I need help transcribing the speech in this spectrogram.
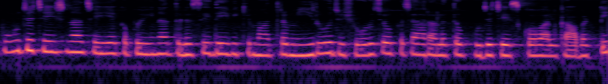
పూజ చేసినా చేయకపోయినా తులసీదేవికి మాత్రం ఈరోజు షోడచోపచారాలతో పూజ చేసుకోవాలి కాబట్టి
